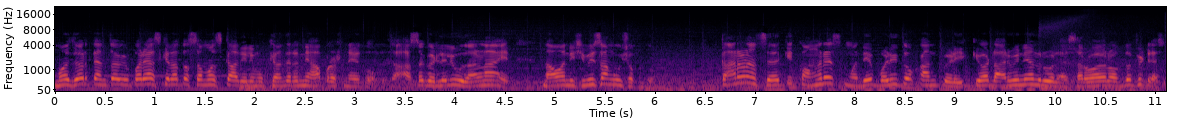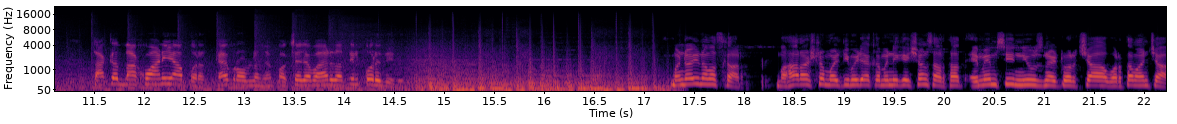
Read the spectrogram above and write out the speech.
मग जर त्यांचा विपर्यास केला तर समज का दिली? मुख्यमंत्र्यांनी हा प्रश्न येतो. असं घडलेली उदाहरणं आहेत. नावानिशी मी सांगू शकतो. कारण असं की काँग्रेसमध्ये बळी तो कानपिळी किंवा डार्विनियन रूल आहे सर्वायवल ऑफ द फिटेस्ट ताकद दाखवा आणि या परत. काय प्रॉब्लेम नाही पक्षाच्या बाहेर जातील परत येतील. मंडळी नमस्कार. महाराष्ट्र मल्टीमीडिया कम्युनिकेशन्स अर्थात एम एम सी न्यूज नेटवर्कच्या वर्तमानच्या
